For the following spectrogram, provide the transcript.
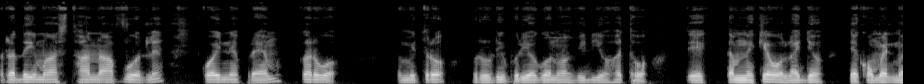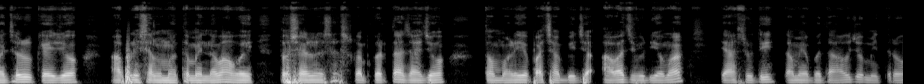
હૃદયમાં સ્થાન આપવું એટલે કોઈને પ્રેમ કરવો. મિત્રો, રૂઢિપ્રયોગોનો વીડિયો હતો. તે તમને કેવો લાગ્યો? તે કોમેન્ટમાં જરૂર કહેજો. આપણી ચેનલમાં તમે નવા હોય તો ચેનલને સબસ્ક્રાઈબ કરતા જાજો. તો મળીએ પાછા બીજા આવા જ વિડીયોમાં ત્યાં સુધી તમે બધા આવજો મિત્રો.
